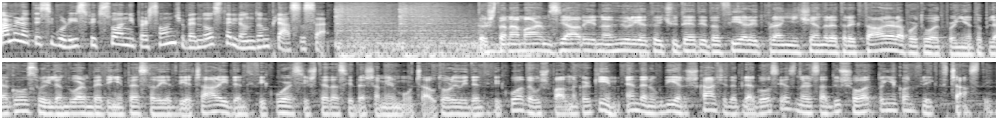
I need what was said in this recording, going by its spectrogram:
Kamerat e sigurisë fiksuan një person që vendoste lëndën plasëse. Të shtëna me armë zjarri në hyrje të qytetit të Fierit pranë një qendre tregtare, raportohet për një të plagosur, i lënduar mbeti një pesëdhjetë vjeçar, i identifikuar si shtetasi Dashamir Musa. Autori u identifikua dhe u shpall në kërkim. Ende nuk dihen shkaqet e plagosjes, ndërsa dyshohet për një konflikt çasti.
